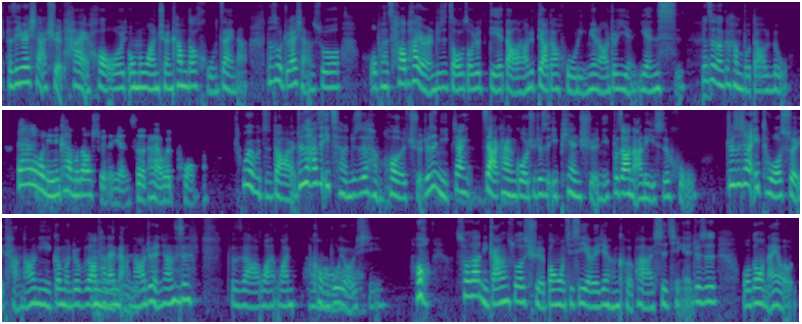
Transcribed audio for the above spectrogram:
可是因为下雪太厚，我我们完全看不到湖在哪。但是我就在想说，我怕超怕有人就是走走就跌倒，然后就掉到湖里面，然后就淹淹死，就真的看不到路。但是如果你看不到水的颜色，它还会破吗？我也不知道哎、欸，就是它是一层，就是很厚的雪，就是你这样乍看过去就是一片雪，你不知道哪里是湖，就是像一坨水塘，然后你根本就不知道它在哪，嗯、然后就很像是不知道玩玩恐怖游戏。哦，哦，说到你刚刚说雪崩，我其实也有一件很可怕的事情哎、欸，就是我跟我男友。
